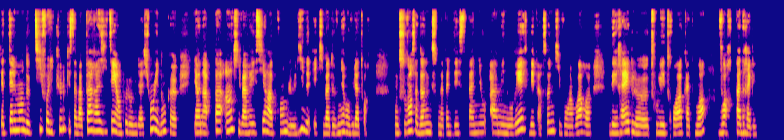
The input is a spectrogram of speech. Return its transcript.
il y a tellement de petits follicules que ça va parasiter un peu l'ovulation et donc euh, il y en a pas un qui va réussir à prendre le lead et qui va devenir ovulatoire. Donc souvent ça donne ce qu'on appelle des spanio-aménorrhées, des personnes qui vont avoir euh, des règles euh, tous les 3 4 mois, voire pas de règles.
